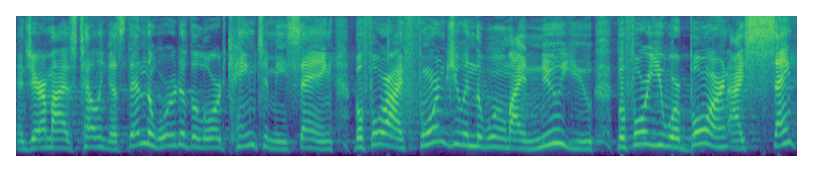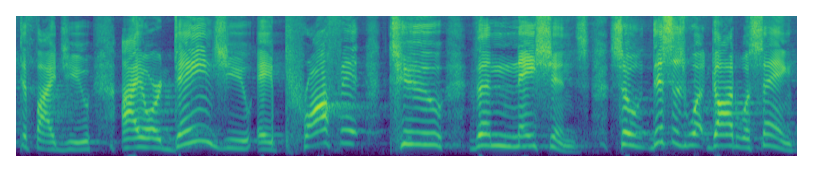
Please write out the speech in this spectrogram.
and Jeremiah is telling us, Then the word of the Lord came to me, saying, Before I formed you in the womb, I knew you. Before you were born, I sanctified you. I ordained you a prophet to the nations. So, this is what God was saying.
